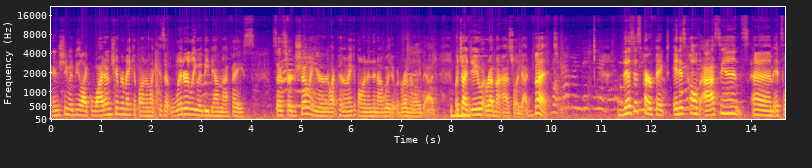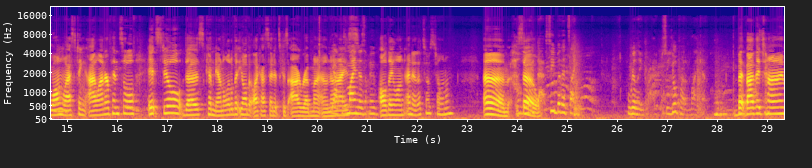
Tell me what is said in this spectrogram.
and she would be like, "Why don't you have your makeup on?" I'm like, "Cause it literally would be down my face." So I started showing her, like, put my makeup on, and then I would, it would run really bad, which I do rub my eyes really bad. But this is perfect. It is called iSense. Um, it's long lasting eyeliner pencil. It still does come down a little bit, y'all, but like I said, it's because I rub my own Yeah, eyes mine doesn't move. all day long. I know that's what I was telling them. Um, Oh, so. see, but it's like really dry, so you'll probably like it. But by the time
